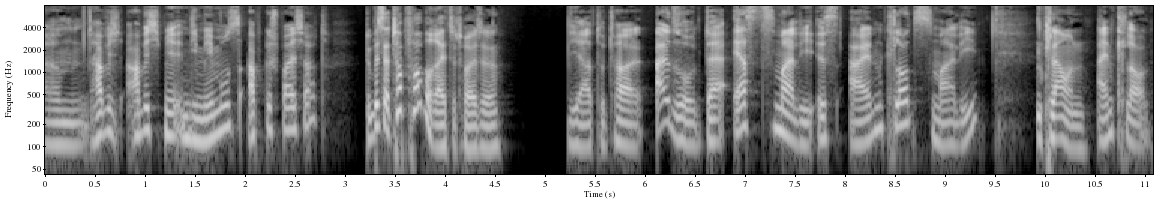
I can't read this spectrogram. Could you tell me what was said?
Ähm, habe ich, hab ich mir in die Memos abgespeichert? Du bist ja top vorbereitet heute. Ja, total. Also, der erste Smiley ist ein Clown-Smiley. Ein Clown. Ein Clown.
